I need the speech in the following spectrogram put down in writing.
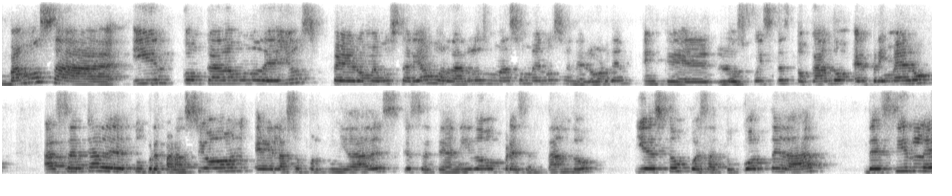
Vamos a ir con cada uno de ellos, pero me gustaría abordarlos más o menos en el orden en que los fuiste tocando. El primero, acerca de tu preparación, eh, las oportunidades que se te han ido presentando y esto pues a tu corta edad, decirle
